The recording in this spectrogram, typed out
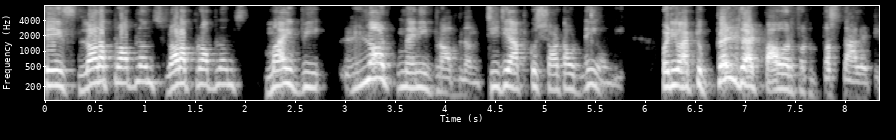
face lot of problems lot of problems might be lot many problem चीज़ें आपको शॉर्ट आउट नहीं होंगी but you have to build that powerful personality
